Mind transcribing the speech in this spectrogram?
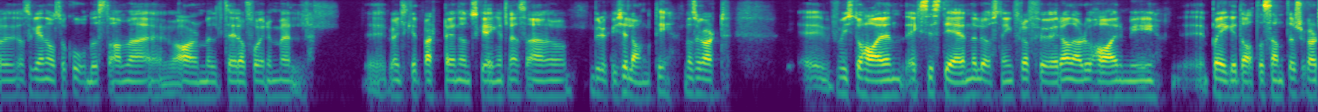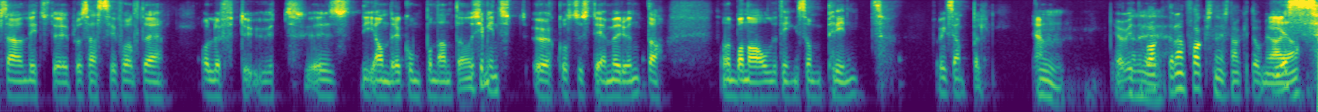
altså kan også kodes da med ARM eller Terraform eller eh, hvilket verktøy en ønsker egentlig. Så jeg bruker ikke lang tid. Men så klart, eh, hvis du har en eksisterende løsning fra før av der du har mye eh, på eget datasenter, så klart så er det en litt større prosess i forhold til å løfte ut eh, de andre komponentene, og ikke minst økosystemet rundt. da. Sånne banale ting som print, f.eks. Ja. Mm. Ja, vi er tilbake til den faksen vi snakket om. Ja, Yes.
